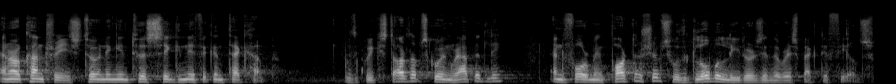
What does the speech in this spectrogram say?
And our country is turning into a significant tech hub, with Greek startups growing rapidly and forming partnerships with global leaders in their respective fields.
